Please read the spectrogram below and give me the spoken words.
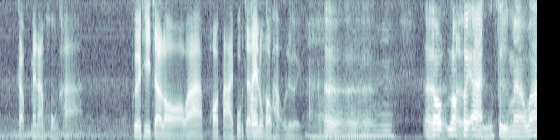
ๆ กับแม่น้ำคงคาเพื่อที่จะรอว่าพอตายปุ๊บจะได้ลงมาเผาเลย เออเออเออออเราเราเคยเอออ่อ่านหนังสือมาว่า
